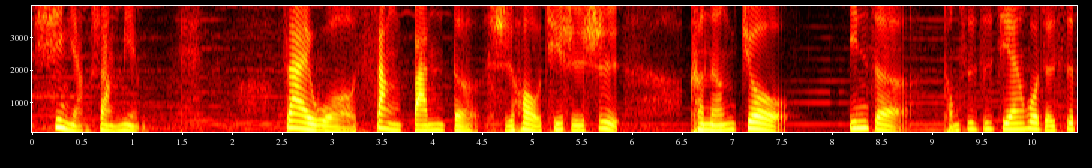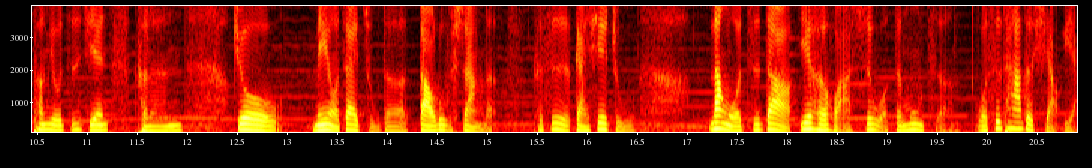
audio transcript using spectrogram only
信仰上面，在我上班的时候，其实是可能就因着同事之间或者是朋友之间，可能就没有在主的道路上了。可是感谢主，让我知道耶和华是我的牧者，我是他的小羊，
